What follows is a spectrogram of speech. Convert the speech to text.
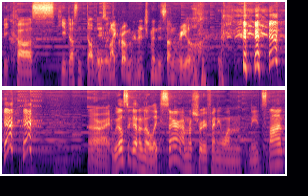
Because he doesn't double This micromanagement is unreal. Alright, we also got an Elixir. I'm not sure if anyone needs that.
